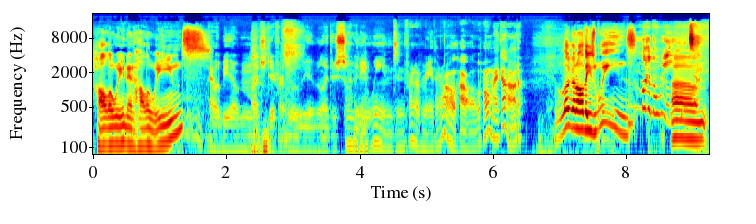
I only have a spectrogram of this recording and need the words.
halloween and halloweens That would be a much different movie. Like, there's so many weens in front of me. They're all hollow. Oh my god. look at all these weens. Look at the weens. um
